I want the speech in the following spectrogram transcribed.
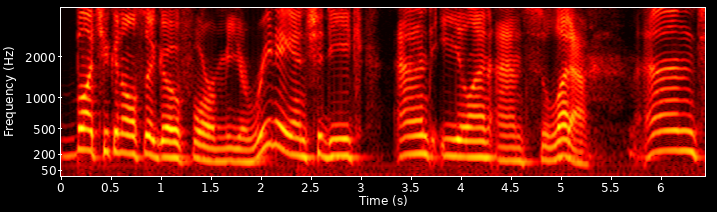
but you can also go for Miorine and Shaddiq and Elan and Suletta. And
